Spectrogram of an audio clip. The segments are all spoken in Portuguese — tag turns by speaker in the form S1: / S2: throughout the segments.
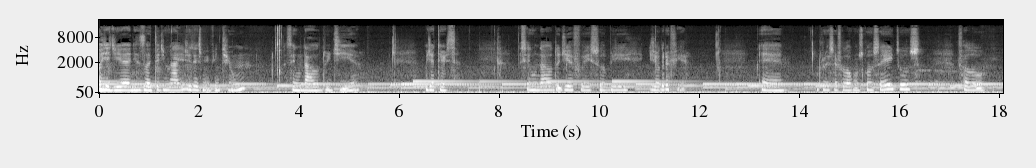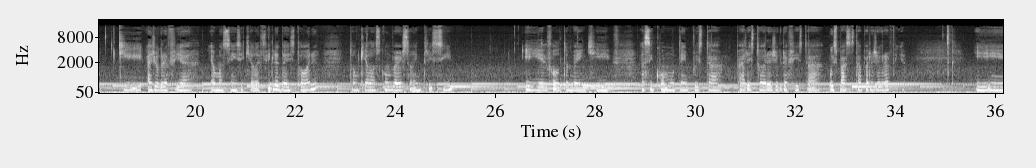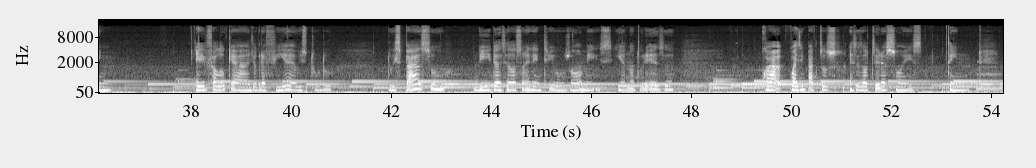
S1: Hoje é dia 18 de maio de 2021, segunda aula do dia. Hoje é terça. A segunda aula do dia foi sobre geografia. É, o professor falou alguns conceitos, falou que a geografia é uma ciência que ela é filha da história, então que elas conversam entre si. E ele falou também que assim como o tempo está para a história, a geografia está, o espaço está para a geografia. E ele falou que a geografia é o estudo do espaço e das relações entre os homens e a natureza, quais impactos essas alterações têm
